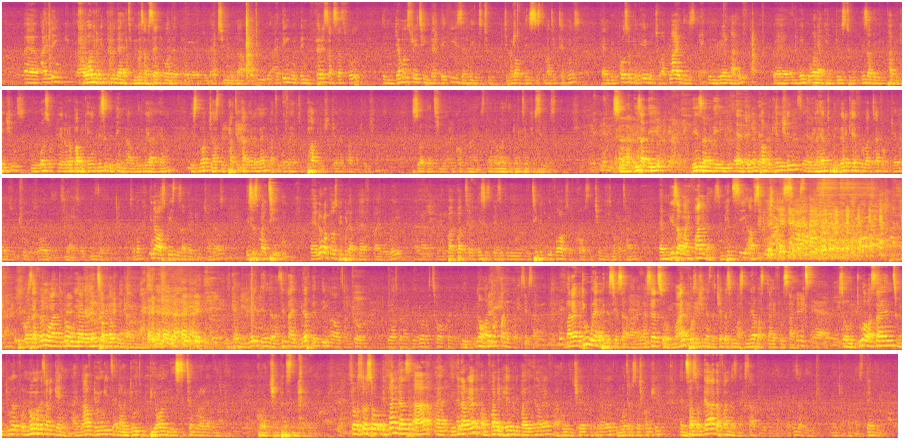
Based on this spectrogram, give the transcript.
uh, I think I won't read through that because I've said all that, uh, that to you now. But I think we've been very successful in demonstrating that there is a need to develop these systematic techniques And we've also been able to apply this in real life. Uh, and maybe what I can do is to, these are the publications. We also do a lot of publication. This is the thing now with where I am. It's not just the practical element, but you also have to publish journal publications so that you are recognized. Otherwise, they don't take you seriously. So these are the these are the uh, journal publications, and you have to be very careful what type of journals you choose. All that, yeah. So these are. In our space, these are very good journals. This is my team. A lot of those people have left, by the way, but but uh, this is basically the. It evolves, of course, it changes over time. And these are my funders. You can see I've split out because I don't want, you know, we are in South Africa now. So it can be very dangerous. If I left the thing out, I'm sure there was going to be a lot of talk when I leave. No, I'm not funded by the CSIR. But I do work with the CSIR, and I said so. My position as the chairperson must never stifle science. So we do our science, we do it for no monetary gain. I love doing it, and I will do it beyond this temporary arrangement called chairperson. So, so, so the funders are uh, the NRF. I'm funded heavily by the NRF. I hold the chair for the NRF, the Water Research Commission, and so, there are other funders like Sappi, but these are the major funders. Thank you.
